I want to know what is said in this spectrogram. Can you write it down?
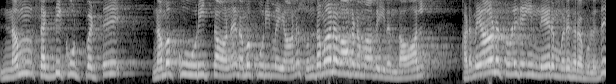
நம் சக்திக்குட்பட்டு நமக்கு உரித்தான நமக்கு உரிமையான சொந்தமான வாகனமாக இருந்தால் கடமையான தொழுகையின் நேரம் வருகிற பொழுது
